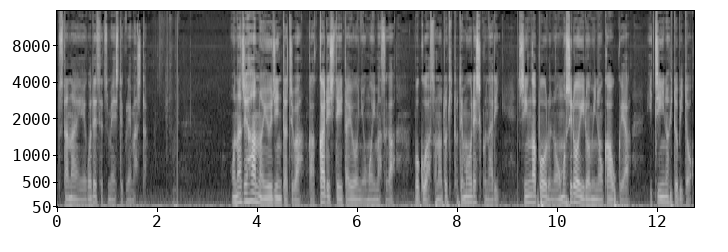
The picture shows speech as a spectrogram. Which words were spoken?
拙い英語で説明してくれました。同じ班の友人たちはがっかりしていたように思いますが僕はその時とても嬉しくなりシンガポールの面白い色味の家屋や一位の人々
